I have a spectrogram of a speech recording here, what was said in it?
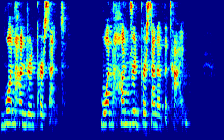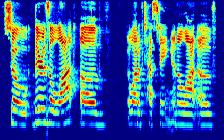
100%. 100% of the time. So there is a lot of a lot of testing and a lot of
